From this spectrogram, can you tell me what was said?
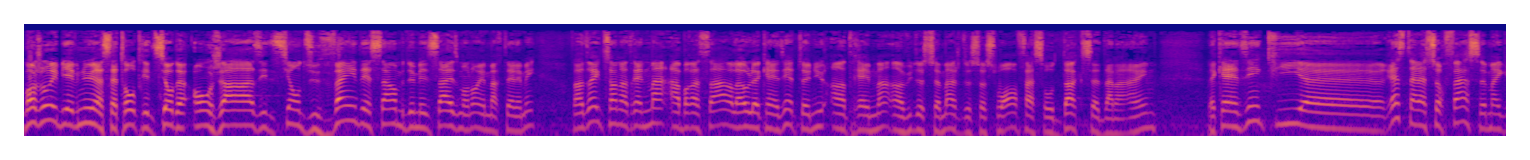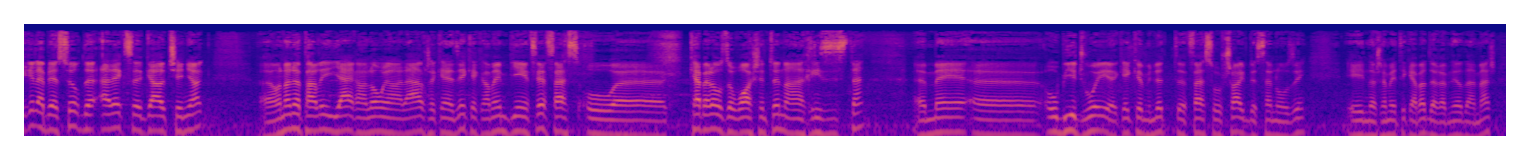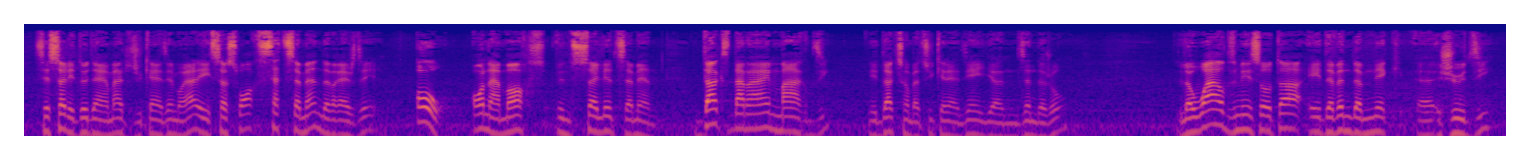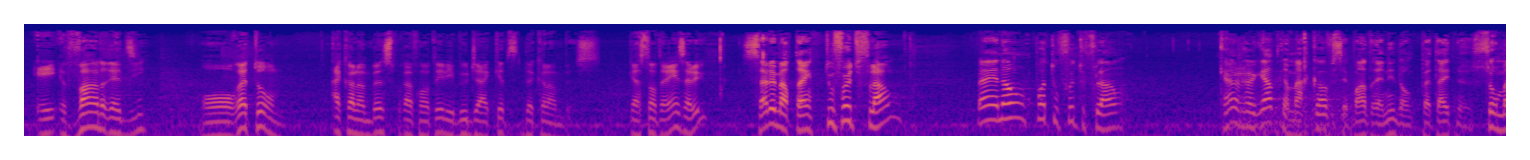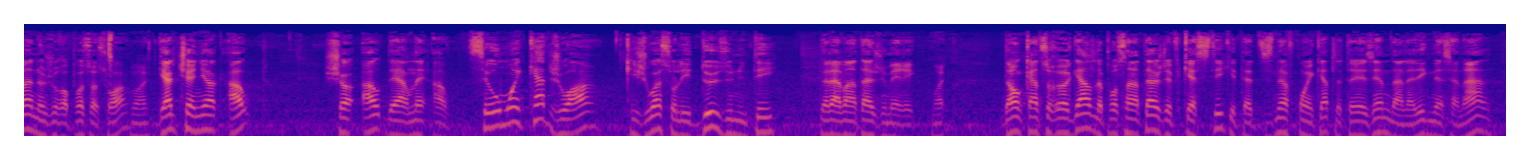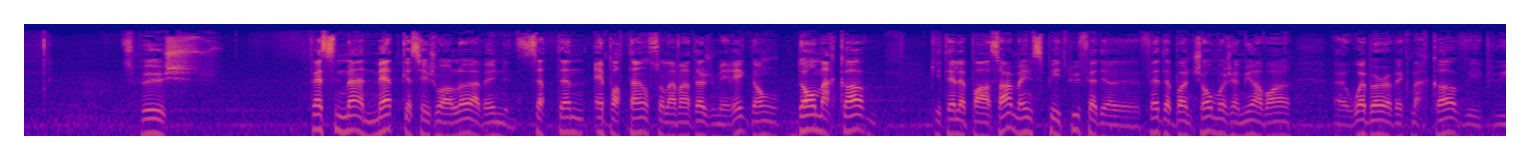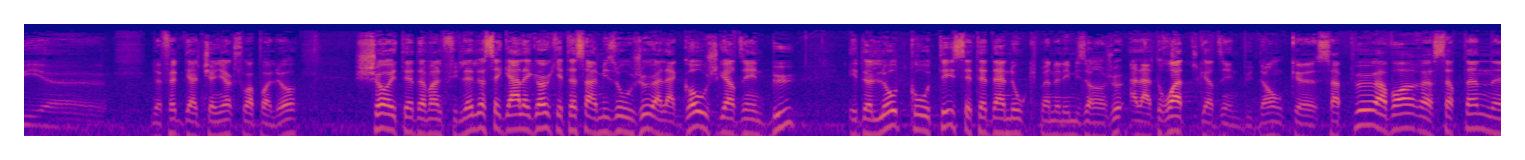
Bonjour et bienvenue à cette autre édition de On Jazz, édition du 20 décembre 2016. Mon nom est Martin Lemay. En direct du centre d'entraînement à Brossard, là où le Canadien a tenu entraînement en vue de ce match de ce soir face aux Ducks d'Anaheim. Le Canadien qui euh, reste à la surface malgré la blessure de Alex Galchenyuk. Euh, on en a parlé hier en long et en large. Le Canadien qui a quand même bien fait face aux euh, de Washington en résistant, euh, mais oublié de jouer quelques minutes face aux Sharks de San Jose et n'a jamais été capable de revenir dans le match. C'est ça les deux derniers matchs du Canadien de Montréal. Et ce soir, cette semaine, devrais-je dire, oh, on amorce une solide semaine. Ducks d'Anaheim mardi. Les Ducks ont battu le Canadien il y a une dizaine de jours. Le Wild du Minnesota et Devin Dominic euh, jeudi. Et vendredi, on retourne à Columbus pour affronter les Blue Jackets de Columbus. Gaston Terrien, salut. Salut Martin. Tout feu, tout flamme? Ben non, pas tout feu, tout flamme. Quand je regarde que Markov s'est pas entraîné, donc peut-être ne- sûrement ne jouera pas ce soir. Ouais. Galchenyuk out, Shaw out, Dernay out. C'est au moins quatre joueurs qui jouaient sur les deux unités de l'avantage numérique. Ouais. Donc, quand tu regardes le pourcentage d'efficacité qui est à 19,4, le 13e dans la Ligue nationale, tu peux facilement admettre que ces joueurs-là avaient une certaine importance sur l'avantage numérique, donc, dont Markov, qui était le passeur, même si Petrie fait de, fait de bonnes choses, moi j'aime mieux avoir euh, Weber avec Markov et puis euh, le fait que Galchenyuk soit pas là. Shaw était devant le filet. Là, c'est Gallagher qui était sa mise au jeu à la gauche du gardien de but. Et de l'autre côté, c'était Dano qui prenait les mises en jeu à la droite du gardien de but. Donc, euh, ça peut avoir certaines.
